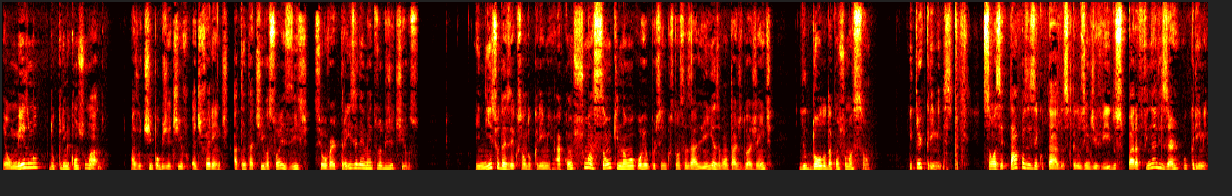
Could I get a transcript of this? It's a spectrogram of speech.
é o mesmo do crime consumado, mas o tipo objetivo é diferente. A tentativa só existe se houver três elementos objetivos: início da execução do crime, a consumação que não ocorreu por circunstâncias alheias à vontade do agente e o dolo da consumação. Intercrimes são as etapas executadas pelos indivíduos para finalizar o crime.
